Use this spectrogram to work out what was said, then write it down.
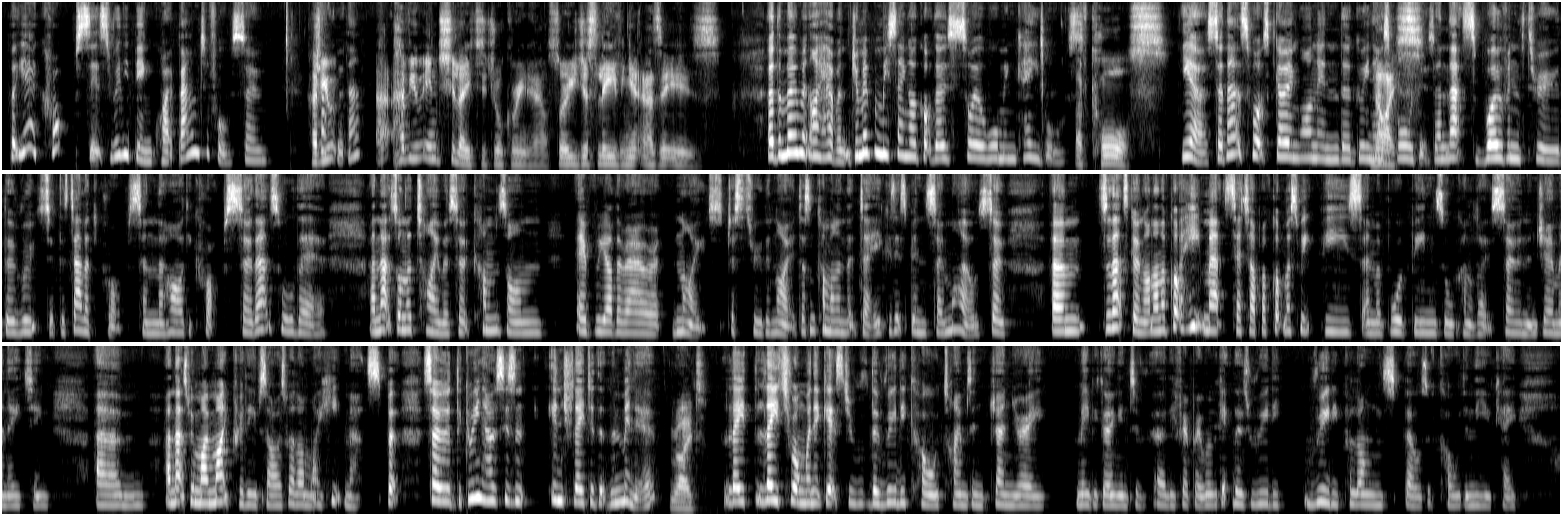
but yeah crops it's really been quite bountiful so Have you with that have you insulated your greenhouse, or are you just leaving it as it is? at the moment i haven't do you remember me saying i got those soil warming cables Of course. Yeah, so that's what's going on in the greenhouse Nice. borders, and that's woven through the roots of the salad crops and the hardy crops. So that's all there, and that's on the timer. So it comes on every other hour at night, just through the night. It doesn't come on in the day because it's been so mild. So, um, so that's going on, and I've got heat mats set up. I've got my sweet peas and my broad beans all kind of like sown and germinating. Um, and that's where my micro leaves are as well on my heat mats. But so the greenhouse isn't insulated at the minute, Right. late, later on when it gets to the really cold times in January, maybe going into early February, when we get those really, really prolonged spells of cold in the UK,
